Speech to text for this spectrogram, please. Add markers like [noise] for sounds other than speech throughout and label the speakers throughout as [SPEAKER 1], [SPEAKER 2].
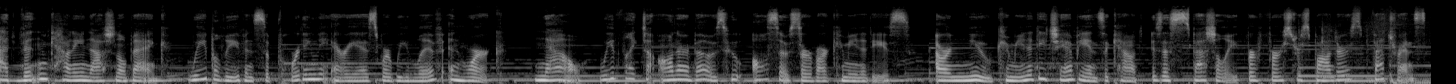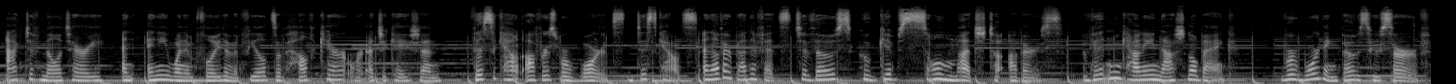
[SPEAKER 1] At Vinton County National Bank, we believe in supporting the areas where we live and work. Now, we'd like to honor those who also serve our communities. Our new Community Champions account is especially for first responders, veterans, active military, and anyone employed in the fields of healthcare or education. This account offers rewards, discounts, and other benefits to those who give so much to others. Vinton County National Bank, rewarding those who serve.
